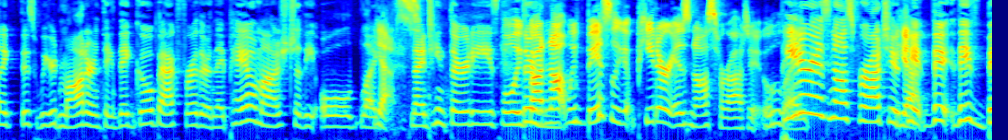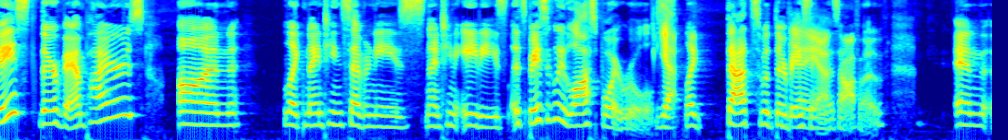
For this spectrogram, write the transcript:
like this weird modern thing. They go back further and they pay homage to the old like Yes. 1930s. well we've They're- got not we've basically peter is nosferatu Peter like- is Nosferatu. Yeah. Okay, they they've based their vampires on like 1970s, 1980s. It's basically Lost Boy rules. Yeah. like that's what they're basing yeah. this off of. And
